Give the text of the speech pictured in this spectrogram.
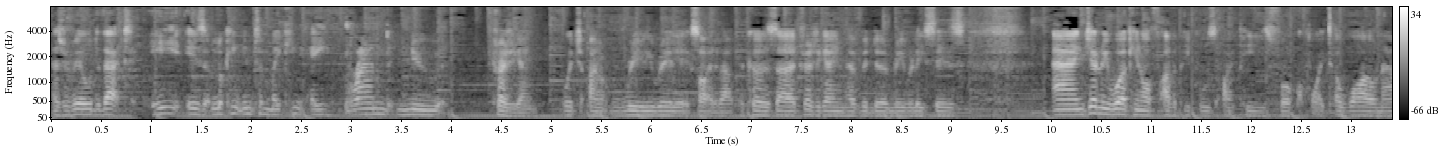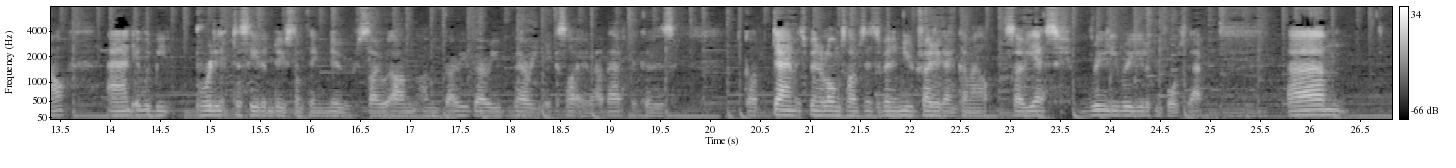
has revealed that he is looking into making a brand new Treasure game, which I'm really, really excited about because uh, Treasure Game have been doing re releases and generally working off other people's IPs for quite a while now, and it would be brilliant to see them do something new. So um, I'm very, very, very excited about that because, god damn, it's been a long time since there's been a new treasure game come out. So yes, really, really looking forward to that. Um,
